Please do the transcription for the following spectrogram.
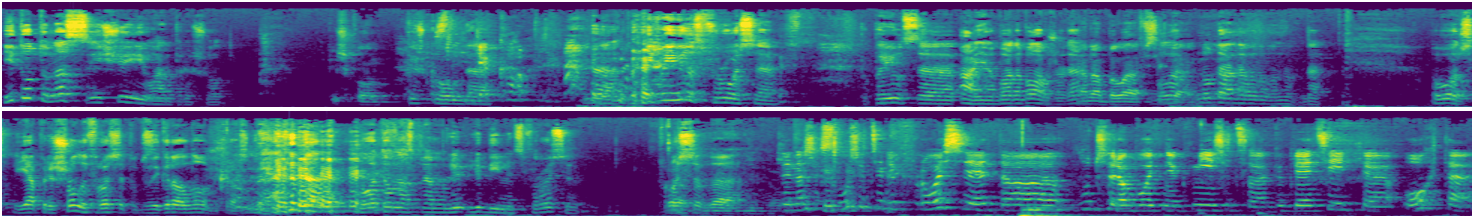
И тут у нас еще и Иван пришел. Пешком. Пешком, да. Да. И появилась Фрося. Появился... А, она была уже, да? Она была всегда. Была- Ну да, она была, ну, да. Вот. Я пришел, и Фрося заиграл новым. Да, да. Ну, это у нас прям лю- любимец Фрося. Фрося, да. Для наших слушателей Фроси это лучший работник месяца в библиотеке Охта.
